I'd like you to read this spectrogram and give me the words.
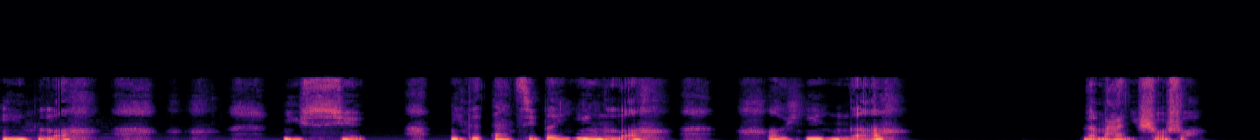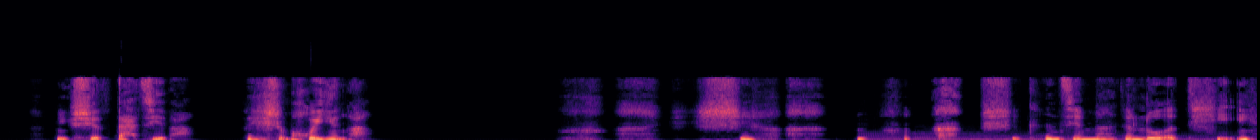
硬了。女婿，你的大鸡巴硬了，好硬啊！那妈，你说说，女婿的大鸡巴为什么会硬啊？是。是看见妈的裸体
